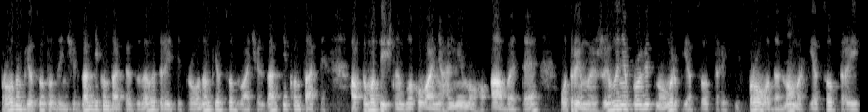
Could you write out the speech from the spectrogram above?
проводом 501, через задні контакти АЗВ В30, проводом 502, через задні контакти автоматичного блокування гальмівного АБТ отримує живлення провід номер 503. Із провода номер 503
